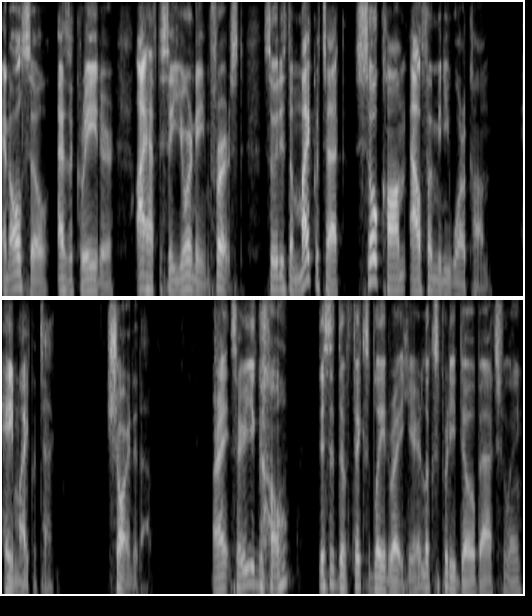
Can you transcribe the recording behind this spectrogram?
And also, as a creator, I have to say your name first. So it is the Microtech SOCOM Alpha Mini Warcom. Hey, Microtech, shorten it up. All right, so here you go. This is the fixed blade right here. Looks pretty dope, actually.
